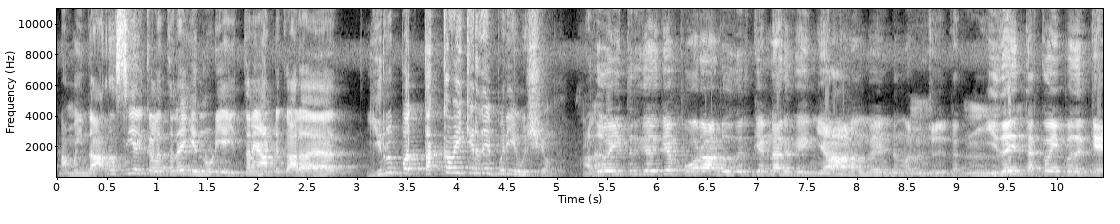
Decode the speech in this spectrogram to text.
நம்ம இந்த அரசியல் களத்துல என்னுடைய இத்தனை ஆண்டு கால இருப்பை தக்க வைக்கிறதே பெரிய விஷயம். அது வைத்திருக்கிறதுக்கே போராடுவதற்கு என்ன இருக்கு? ஞானம் வேண்டும் அப்படின்னு சொல்லியிருக்காரு. இதை தக்க வைப்பதற்கே.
